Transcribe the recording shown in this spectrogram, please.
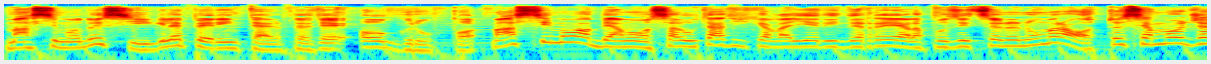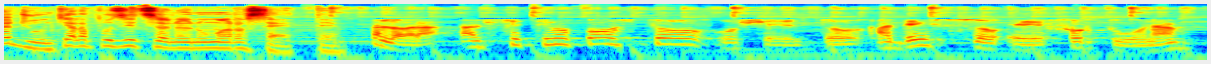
Massimo due sigle per interprete o gruppo. Massimo, abbiamo salutato i Cavalieri del Re alla posizione numero 8 e siamo già giunti alla posizione numero 7. Allora, al settimo posto ho scelto Adesso e Fortuna, time.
